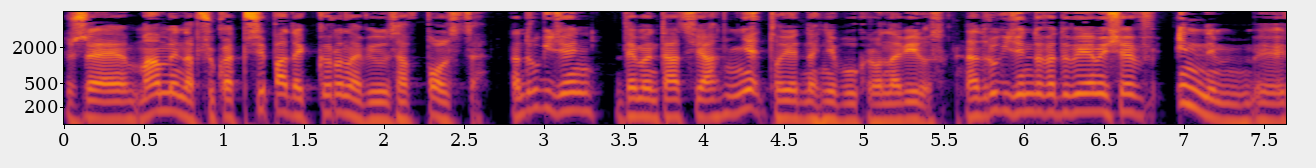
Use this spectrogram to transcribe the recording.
że mamy na przykład przypadek koronawirusa w Polsce. Na drugi dzień dementacja, nie, to jednak nie był koronawirus. Na drugi dzień dowiadujemy się w innym, y,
